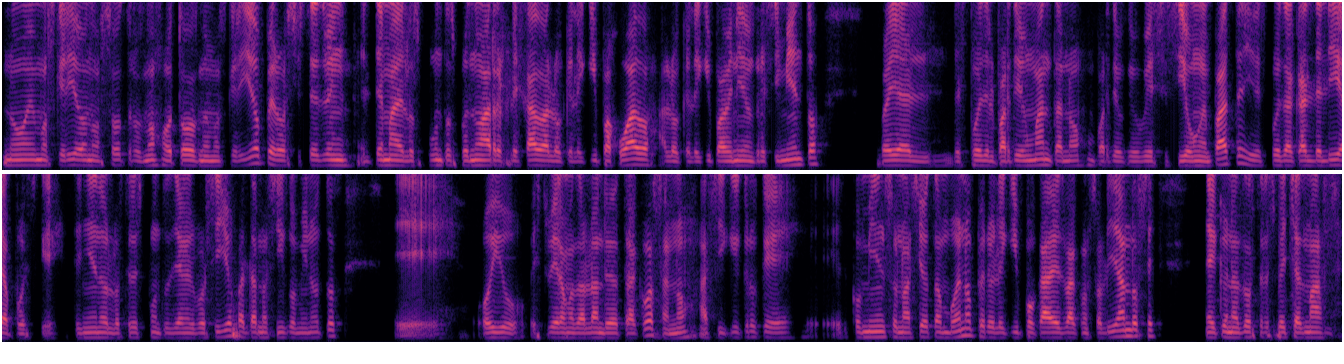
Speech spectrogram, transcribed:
no hemos querido nosotros, ¿no? O todos no hemos querido, pero si ustedes ven el tema de los puntos, pues no ha reflejado a lo que el equipo ha jugado, a lo que el equipo ha venido en crecimiento. Vaya el, después del partido en Manta, ¿no? Un partido que hubiese sido un empate y después de acá el de Liga, pues que teniendo los tres puntos ya en el bolsillo, faltando cinco minutos, eh, hoy estuviéramos hablando de otra cosa, ¿no? Así que creo que el comienzo no ha sido tan bueno, pero el equipo cada vez va consolidándose ya que unas dos, tres fechas más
